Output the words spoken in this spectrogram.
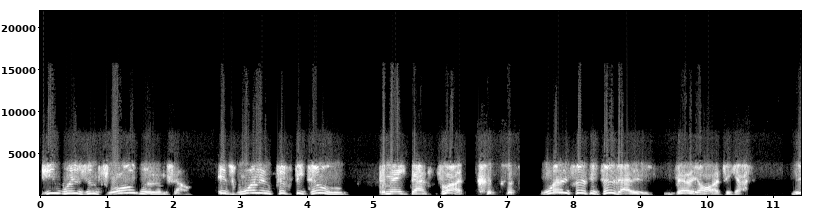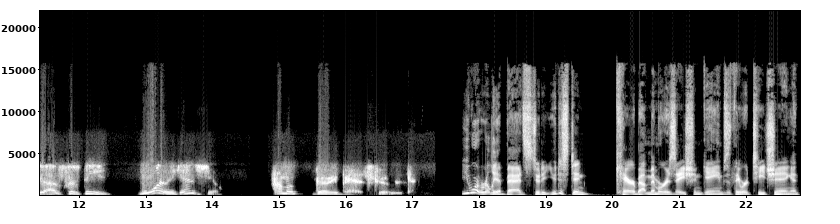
he was enthralled with himself. It's one in 52 to make that flut. one in 52, that is very hard to get. You have 51 against you. I'm a very bad student. You weren't really a bad student. You just didn't care about memorization games that they were teaching and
